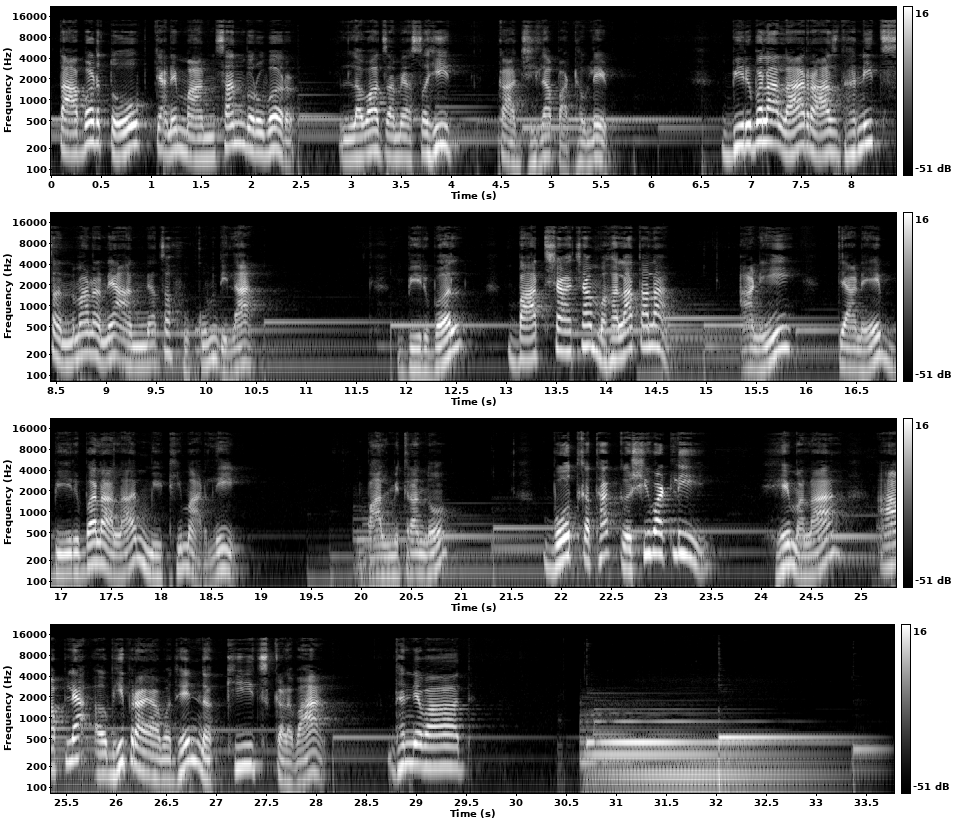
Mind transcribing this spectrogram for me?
ताबडतोब त्याने माणसांबरोबर लवाजम्यासहित काझीला पाठवले. बिरबलाला राजधानीत सन्मानाने आणण्याचा हुकूम दिला. बिरबल बादशहाच्या महलात आला आणि त्याने बिरबलाला मिठी मारली. बालमित्रांनो बोधकथा कशी वाटली हे मला आपल्या अभिप्रायामध्ये नक्कीच कळवा. धन्यवाद. thank you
